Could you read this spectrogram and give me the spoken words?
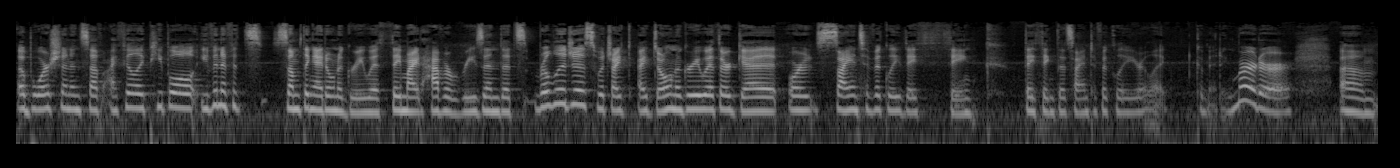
abortion and stuff, I feel like people, even if it's something I don't agree with, they might have a reason that's religious, which I, I don't agree with or get, or scientifically they think they think that scientifically you're like committing murder. Um,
